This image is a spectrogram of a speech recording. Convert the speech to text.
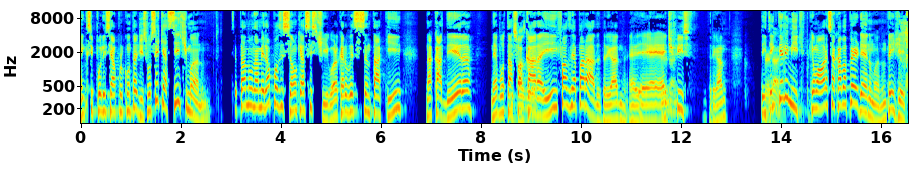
tem que se policiar por conta disso. Você que assiste, mano, você tá no, na melhor posição que é assistir. Agora eu quero ver se sentar aqui na cadeira, né? Botar e sua fazer. cara aí e fazer a parada, tá ligado? É, é, é difícil, tá ligado? E tem que ter limite, porque uma hora você acaba perdendo, mano. Não tem jeito.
